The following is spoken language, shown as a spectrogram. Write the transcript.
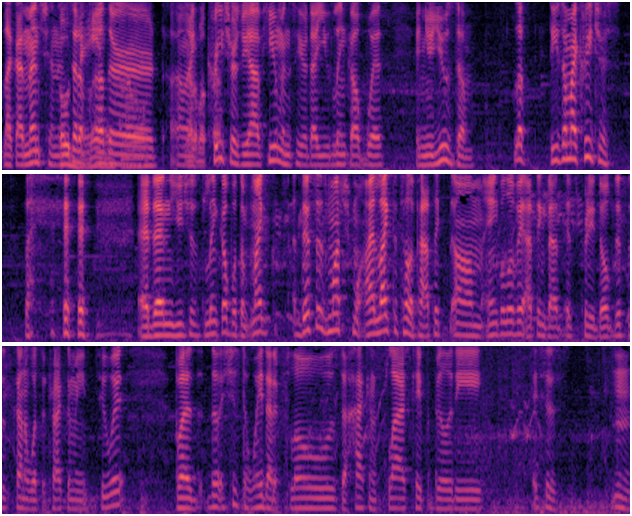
like I mentioned, Oh, instead of other uh, about like that. creatures, you have humans here that you link up with, and you use them. Look, these are my creatures. and then you just link up with them. Like this is much more. I like the telepathic um, angle of it. I think that it's pretty dope. This is kind of what's attracting me to it. But the, it's just the way that it flows, the hack and slash capability. It's just, mm,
